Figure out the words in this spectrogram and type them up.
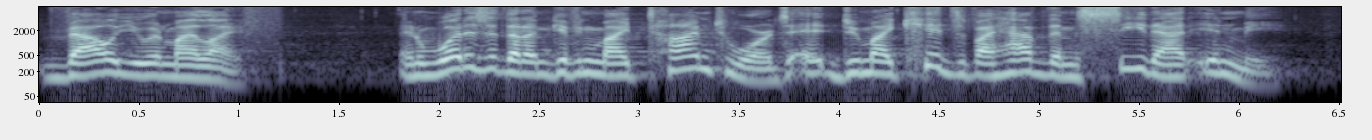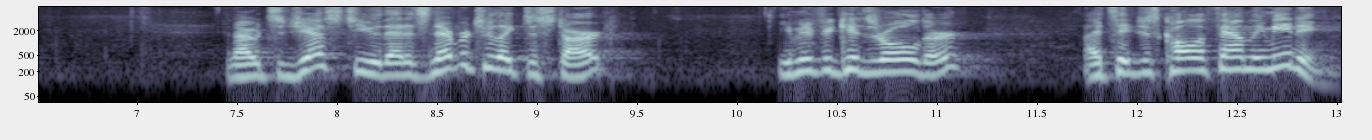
value in my life? And what is it that I'm giving my time towards? Eh, do my kids, if I have them, see that in me? And I would suggest to you that it's never too late to start, even if your kids are older. I'd say just call a family meeting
